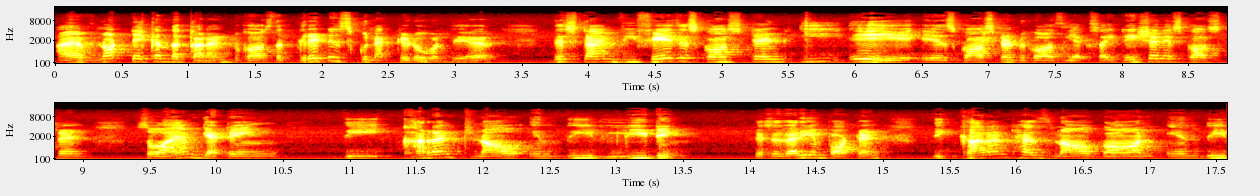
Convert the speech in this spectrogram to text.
I have not taken the current because the grid is connected over there. This time V phase is constant EA is constant because the excitation is constant. So I am getting the current now in the leading. This is very important. The current has now gone in the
